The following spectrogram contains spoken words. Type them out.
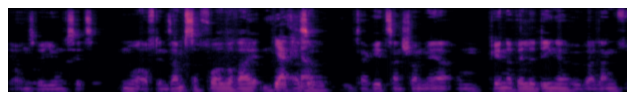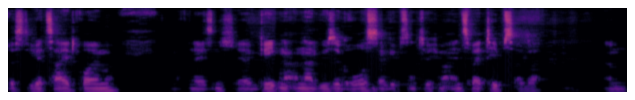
ja, unsere Jungs jetzt nur auf den Samstag vorbereiten. Ja, klar. Also da geht's dann schon mehr um generelle Dinge über langfristige Zeiträume. Wir machen da jetzt nicht äh, Gegneranalyse groß, da gibt's natürlich mal ein, zwei Tipps, aber ähm,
